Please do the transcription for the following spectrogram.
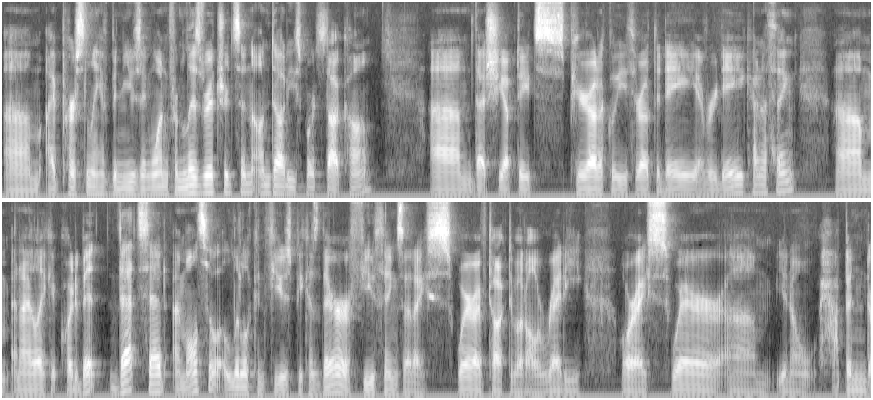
Um, I personally have been using one from Liz Richardson on .esports.com um, that she updates periodically throughout the day, every day kind of thing, um, and I like it quite a bit. That said, I'm also a little confused because there are a few things that I swear I've talked about already, or I swear, um, you know, happened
